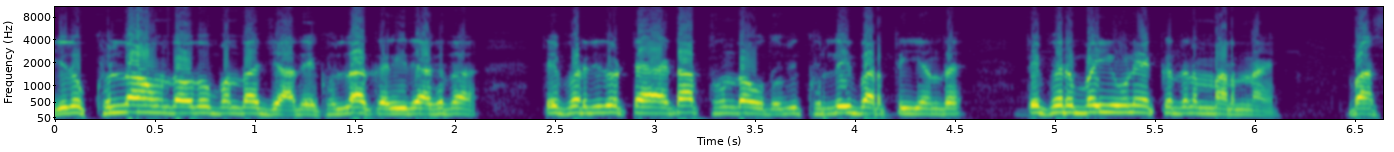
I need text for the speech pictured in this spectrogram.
ਜਦੋਂ ਖੁੱਲਾ ਹੁੰਦਾ ਉਦੋਂ ਬੰਦਾ ਜ਼ਿਆਦਾ ਖੁੱਲਾ ਕਰੀ ਰੱਖਦਾ ਤੇ ਫਿਰ ਜਦੋਂ ਟੈਟ ਹੱਥ ਹੁੰਦਾ ਉਦੋਂ ਵੀ ਖੁੱਲਾ ਹੀ ਵਰਤੀ ਜਾਂਦਾ ਤੇ ਫਿਰ ਬਈ ਉਹਨੇ ਇੱਕ ਦਿਨ ਮਰਨਾ ਹੈ। ਬਸ,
